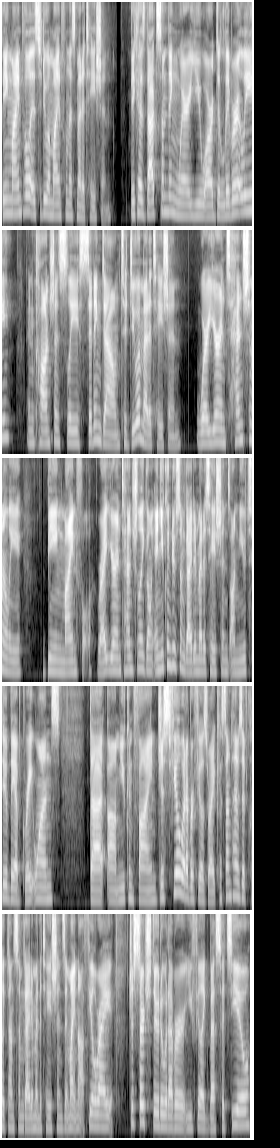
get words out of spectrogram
being mindful is to do a mindfulness meditation because that's something where you are deliberately and consciously sitting down to do a meditation where you're intentionally being mindful, right? You're intentionally going, and you can do some guided meditations on YouTube. They have great ones that um, you can find. Just feel whatever feels right. Because sometimes I've clicked on some guided meditations, it might not feel right. Just search through to whatever you feel like best fits you.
